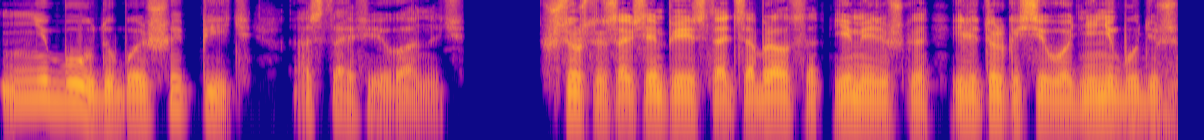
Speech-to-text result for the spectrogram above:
не буду больше пить, оставь, Иваныч. Что ж ты совсем перестать собрался, Емелюшка, или только сегодня не будешь?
